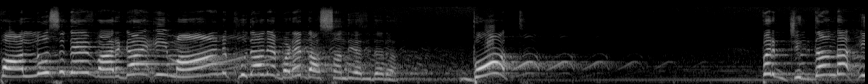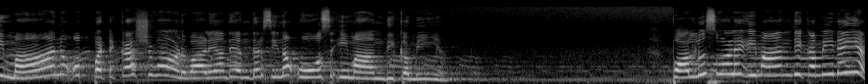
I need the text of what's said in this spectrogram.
ਪੌਲਸ ਦੇ ਵਰਗਾ ਈਮਾਨ ਖੁਦਾ ਦੇ ਬੜੇ ਦਾਸਾਂ ਦੇ ਅੰਦਰ ਆ। ਬਹੁਤ। ਪਰ ਜਿੱਦਾਂ ਦਾ ਈਮਾਨ ਉਹ ਪਟਕਾ ਛਵਾਉਣ ਵਾਲਿਆਂ ਦੇ ਅੰਦਰ ਸੀ ਨਾ, ਉਸ ਈਮਾਨ ਦੀ ਕਮੀ ਆ। ਪੌਲਸ ਵਾਲੇ ਈਮਾਨ ਦੀ ਕਮੀ ਨਹੀਂ ਹੈ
